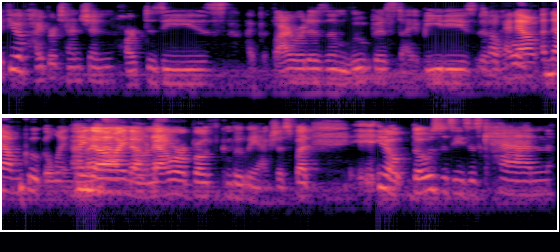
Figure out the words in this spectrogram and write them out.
If you have hypertension, heart disease, hypothyroidism, lupus, diabetes, Okay, whole- now now I'm googling. I know. I know. Okay. Now we're both completely anxious, but you know, those diseases can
